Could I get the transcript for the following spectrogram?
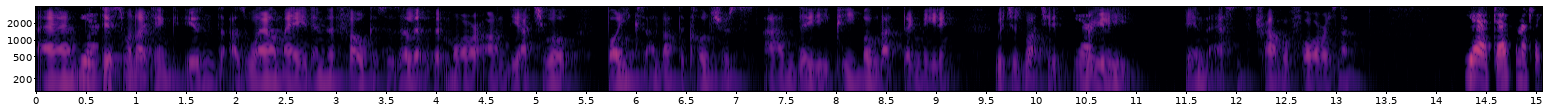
Um, Yeah. But this one I think isn't as well made and it focuses a little bit more on the actual bikes and not the cultures and the people that they're meeting, which is what you Yeah. really, in essence, travel for, isn't it? Yeah, definitely.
